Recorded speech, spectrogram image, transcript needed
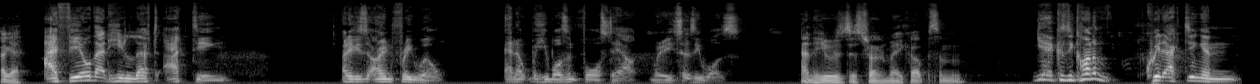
Okay. I feel that he left acting out of his own free will, and it, he wasn't forced out where he says he was. And he was just trying to make up some. Yeah, because he kind of quit acting and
